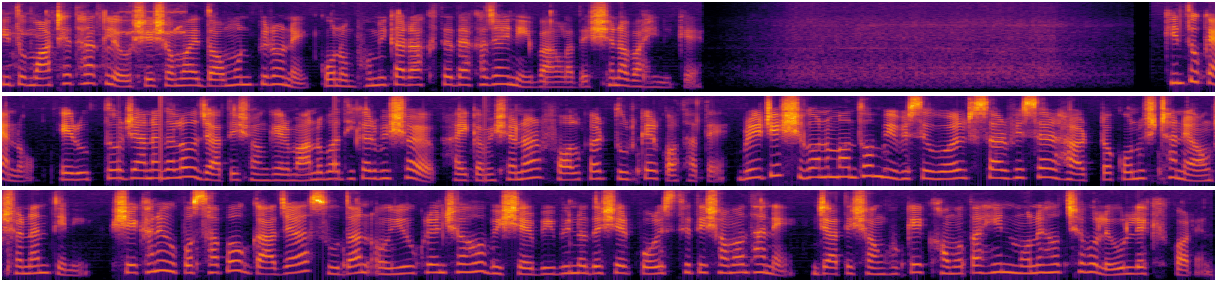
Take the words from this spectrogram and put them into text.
কিন্তু মাঠে থাকলেও সে সময় দমন পীড়নে কোনো ভূমিকা রাখতে দেখা যায়নি বাংলাদেশ সেনাবাহিনীকে। কিন্তু কেন? এর উত্তর জানা গেল জাতিসংঘের মানবাধিকার বিষয়ক হাইকমিশনার ফলকার তুর্কের কথাতে। ব্রিটিশ গণমাধ্যম বিবিসি ওয়ার্ল্ড সার্ভিসের হার্টটক অনুষ্ঠানে অংশ নেন তিনি। সেখানে উপস্থাপক গাজা, সুদান ও ইউক্রেন সহ বিশ্বের বিভিন্ন দেশের পরিস্থিতি সমাধানে জাতিসংঘকে ক্ষমতাহীন মনে হচ্ছে বলে উল্লেখ করেন।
